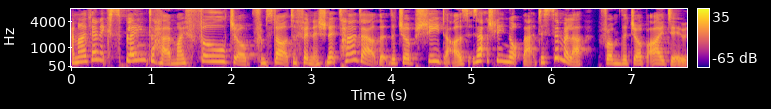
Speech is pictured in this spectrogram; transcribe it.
And I then explained to her my full job from start to finish. And it turned out that the job she does is actually not that dissimilar from the job I do,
